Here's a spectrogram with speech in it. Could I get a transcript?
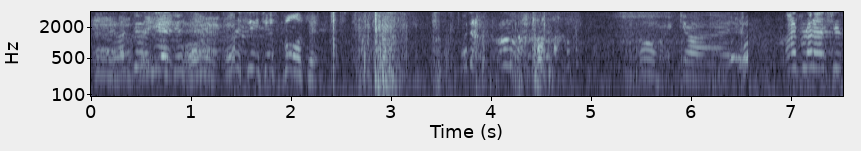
Hey, Let's do it again, just here. RCHS bulletin. What the? Oh, oh my god. I'm Brett Usher,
